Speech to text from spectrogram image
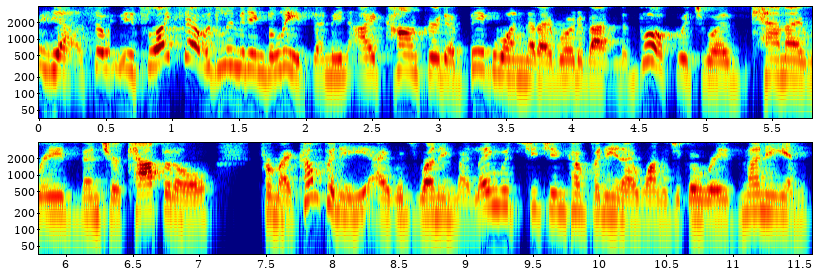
yeah. So it's like that with limiting beliefs. I mean, I conquered a big one that I wrote about in the book, which was can I raise venture capital? For my company, I was running my language teaching company and I wanted to go raise money. And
